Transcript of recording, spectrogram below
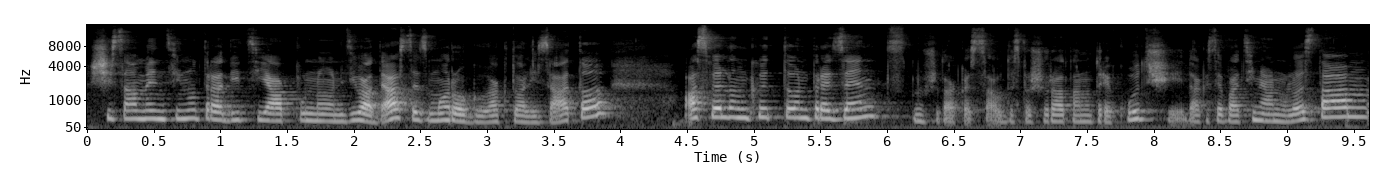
Și s-a menținut tradiția până în ziua de astăzi, mă rog, actualizată, astfel încât în prezent, nu știu dacă s-au desfășurat anul trecut și dacă se va ține anul ăsta,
